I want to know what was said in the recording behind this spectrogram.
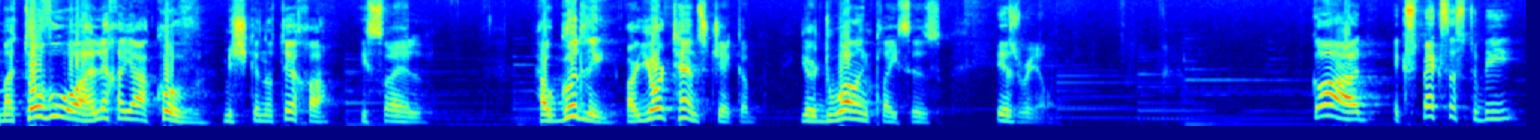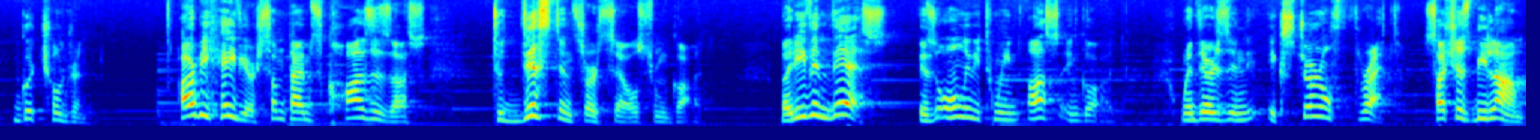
Matovu ohalecha Yaakov, mishkenotecha Israel. How goodly are your tents, Jacob, your dwelling places, Israel. God expects us to be good children. Our behavior sometimes causes us to distance ourselves from God. But even this is only between us and God. When there is an external threat, such as Bilam,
